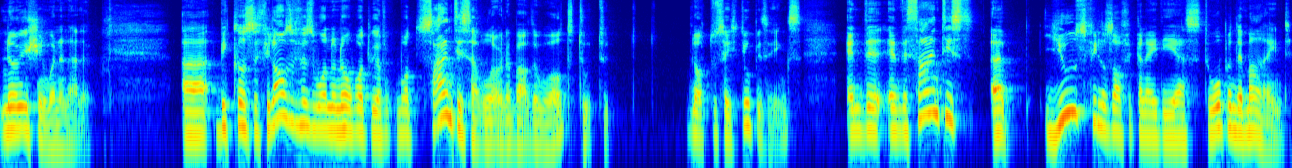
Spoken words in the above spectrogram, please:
nourishing one another. Uh, because the philosophers want to know what we have, what scientists have learned about the world, to, to not to say stupid things, and the and the scientists uh, use philosophical ideas to open the mind,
